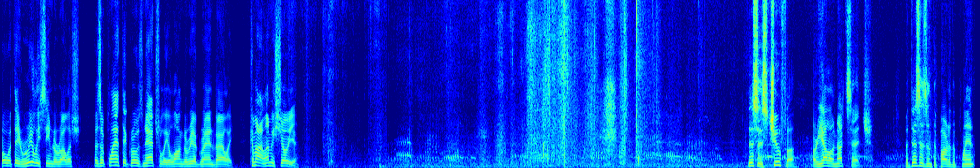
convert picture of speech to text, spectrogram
But what they really seem to relish is a plant that grows naturally along the Rio Grande Valley. Come on, let me show you. This is chufa, or yellow nutsedge. But this isn't the part of the plant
